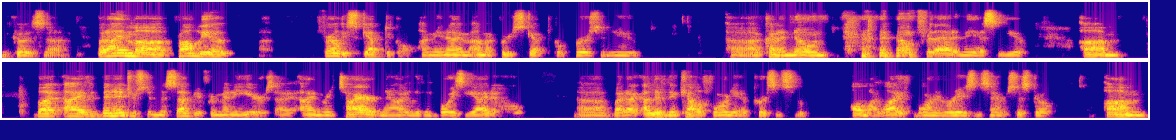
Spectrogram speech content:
because, uh, but I'm uh, probably a, a, fairly skeptical. I mean, I'm, I'm a pretty skeptical person. You, uh, I'm kind of known, known for that in the SCU. Um, but I've been interested in the subject for many years. I, am retired now. I live in Boise, Idaho, uh, but I, I, lived in California, of course, it's all my life, born and raised in San Francisco. Um,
